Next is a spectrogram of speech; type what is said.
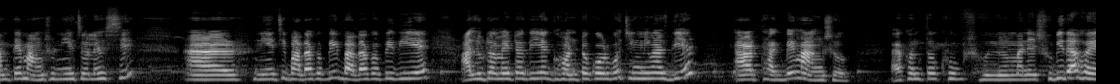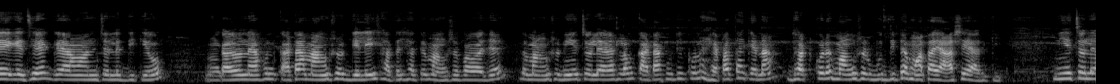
আনতে, মাংস নিয়ে চলে এসেছি। আর নিয়েছি বাঁধাকপি বাঁধাকপি দিয়ে আলু টমেটো দিয়ে ঘন্ট করব, চিংড়ি মাছ দিয়ে, আর থাকবে মাংস। এখন তো খুব মানে সুবিধা হয়ে গেছে গ্রাম অঞ্চলের দিকেও, কারণ এখন কাটা মাংস গেলেই সাথে সাথে মাংস পাওয়া যায়। তো মাংস নিয়ে চলে আসলাম, কাটাকুটির কোনো হেপা থাকে না, ঝট করে মাংসর বুদ্ধিটা মাথায় আসে আর কি। নিয়ে চলে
